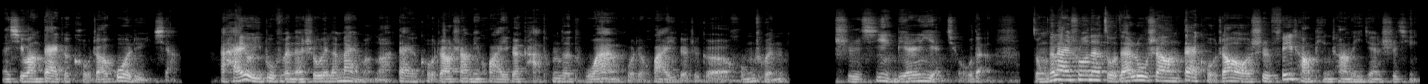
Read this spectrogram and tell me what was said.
那希望戴个口罩过滤一下。那还有一部分呢是为了卖萌啊，戴个口罩上面画一个卡通的图案，或者画一个这个红唇。是吸引别人眼球的。总的来说呢，走在路上戴口罩是非常平常的一件事情，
